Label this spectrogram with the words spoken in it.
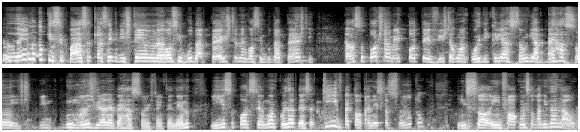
lembra do que se passa, que ela sempre diz, tem um negócio em Budapeste, um negócio em Budapeste, ela supostamente pode ter visto alguma coisa de criação de aberrações, de humanos virarem aberrações, tá entendendo? E isso pode ser alguma coisa dessa. Quem vai tocar nesse assunto em, so, em Falcão e Soldado Invernal,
